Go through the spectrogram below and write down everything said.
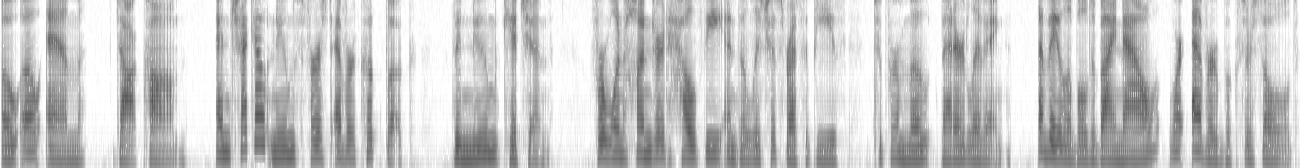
O O M.com. And check out Noom's first ever cookbook, The Noom Kitchen, for 100 healthy and delicious recipes to promote better living. Available to buy now wherever books are sold.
